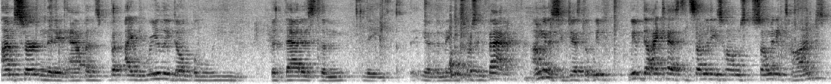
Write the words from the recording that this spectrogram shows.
I'm certain that it happens, but I really don't believe that that is the, the, you know, the main source. In fact, I'm gonna suggest that we've, we've dye tested some of these homes so many times,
